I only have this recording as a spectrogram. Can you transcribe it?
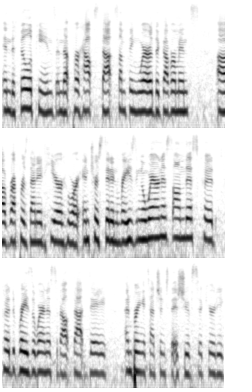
in the Philippines, and that perhaps that's something where the governments uh, represented here who are interested in raising awareness on this could, could raise awareness about that day and bring attention to the issue of security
